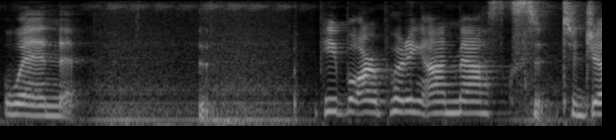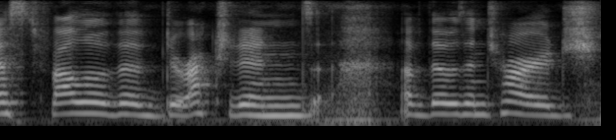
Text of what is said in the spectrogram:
when people are putting on masks to just follow the directions of those in charge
